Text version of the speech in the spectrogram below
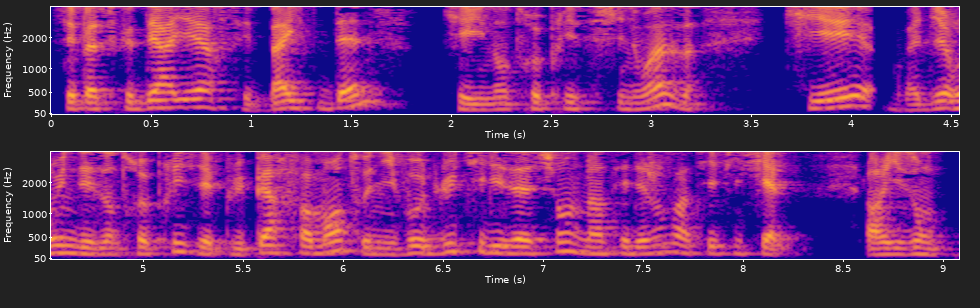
c'est parce que derrière, c'est ByteDance, qui est une entreprise chinoise, qui est, on va dire, une des entreprises les plus performantes au niveau de l'utilisation de l'intelligence artificielle. Alors ils ont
